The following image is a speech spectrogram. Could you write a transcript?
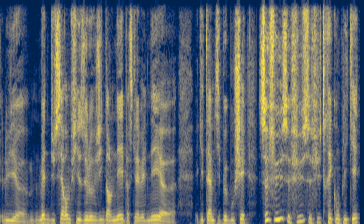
lui mettre du sérum physiologique dans le nez parce qu'il avait le nez qui était un petit peu bouché. Ce fut, ce fut, ce fut très compliqué.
